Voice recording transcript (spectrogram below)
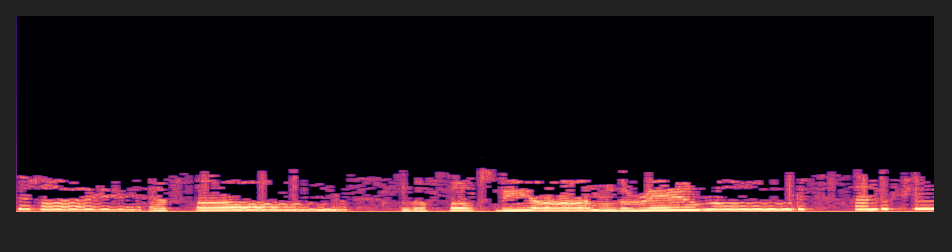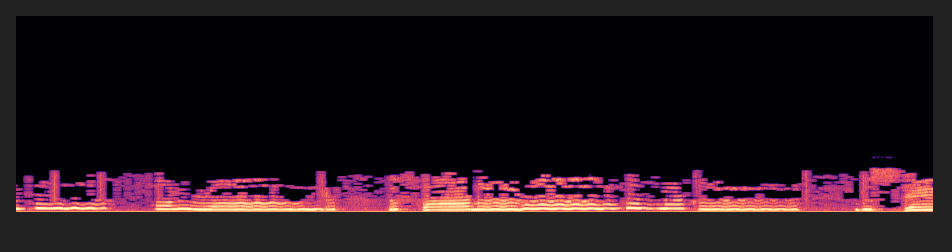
that I have found, the folks beyond the railroad, and the people farmer and the worker, the sailor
